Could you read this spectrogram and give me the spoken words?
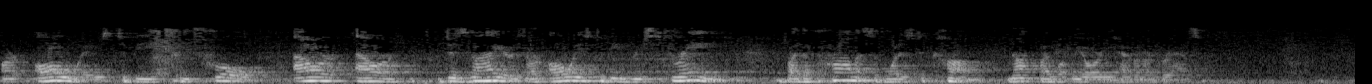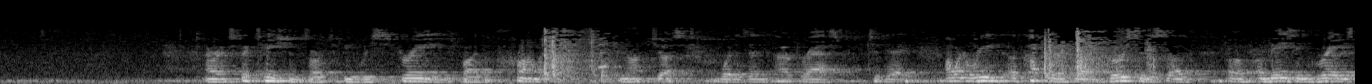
are always to be controlled. Our, our desires are always to be restrained by the promise of what is to come, not by what we already have in our grasp. Our expectations are to be restrained by the promise, not just what is in our grasp today. I want to read a couple of uh, verses of, of Amazing Grace.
